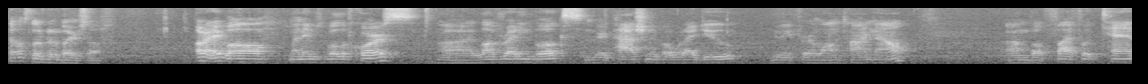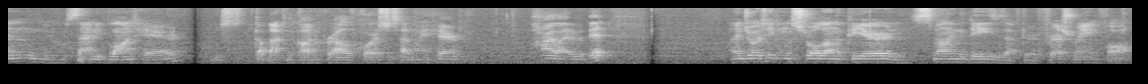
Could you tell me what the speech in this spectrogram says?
tell us a little bit about yourself. Alright, well, my name's Will, of course. Uh, I love writing books. I'm very passionate about what I do. Doing it for a long time now. I'm about five foot ten, you know, sandy blonde hair. Just got back from the Cotton Corral, of course. Just had my hair highlighted a bit. I enjoy taking a stroll down the pier and smelling the daisies after a fresh rainfall.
